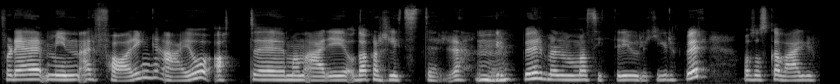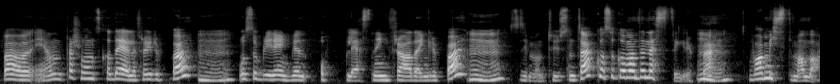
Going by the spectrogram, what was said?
For det, min erfaring er jo at eh, man er i Og da kanskje litt større Mm. grupper, men hvor man sitter i ulike grupper. Og så skal hver gruppe og én person skal dele fra gruppa. Mm. Og så blir det egentlig en opplesning fra den gruppa. Mm. Så sier man tusen takk, og så går man til neste gruppe. Hva mister man da?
